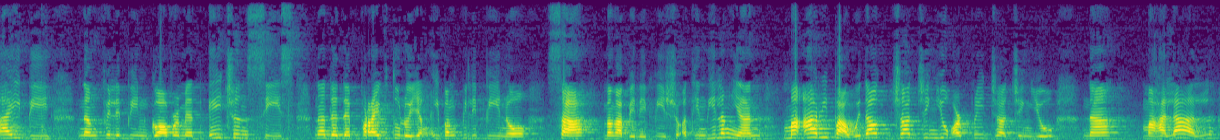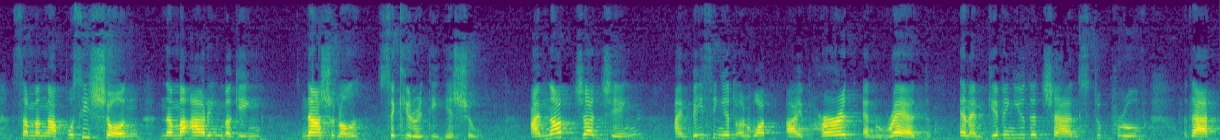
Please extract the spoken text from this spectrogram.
ID ng Philippine government agencies na de-deprive tuloy ang ibang Pilipino sa mga benepisyo. At hindi lang yan, maari pa, without judging you or prejudging you, na mahalal sa mga posisyon na maaring maging national security issue. I'm not judging, I'm basing it on what I've heard and read, and I'm giving you the chance to prove that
